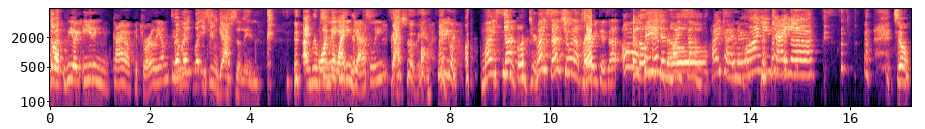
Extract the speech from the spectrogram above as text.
So- we are eating kind of petroleum too. But, but, but it's in gasoline. And we so wonder we're why eating gasoline. gasoline. Here you are. My son. My son showed up. Sorry, Tessa. Oh, Hello, Paige and my son. hello. Hi, Tyler. Morning, Tyler. so,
